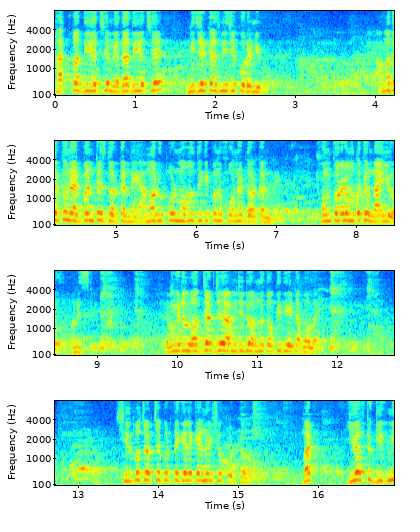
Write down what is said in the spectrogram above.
হাত পা দিয়েছে, মেধা দিয়েছে, নিজের কাজ নিজে করে নিব। আমাদের কোনো অ্যাডভান্টেজ দরকার নেই। আমার উপর মহল থেকে কোনো ফোনের দরকার নেই। ফোন করার মতো কেউ নাইও অনেস্টলি এবং এটা লজ্জার যে আমি যদি অন্য কাউকে দিয়ে এটা বলাই। শিল্প চর্চা করতে গেলে কেন এসব করতে হবে? But you have to give me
